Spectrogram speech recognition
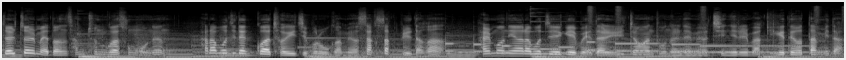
쩔쩔매던 삼촌과 숙모는 할아버지 댁과 저희 집으로 오가며 싹싹 빌다가 할머니 할아버지에게 매달 일정한 돈을 내며 진이를 맡기게 되었답니다.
